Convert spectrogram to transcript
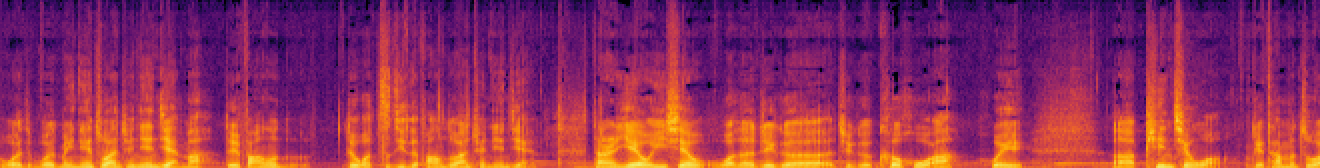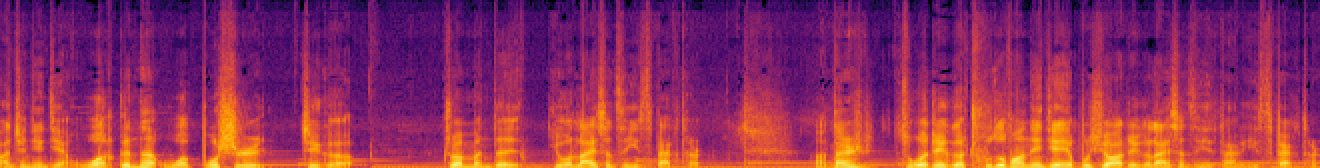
我我每年做安全年检嘛，对房子对我自己的房子做安全年检，当然也有一些我的这个这个客户啊会，呃聘请我给他们做安全年检，我跟他我不是这个专门的有 license inspector 啊，但是做这个出租房年检也不需要这个 license inspector。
